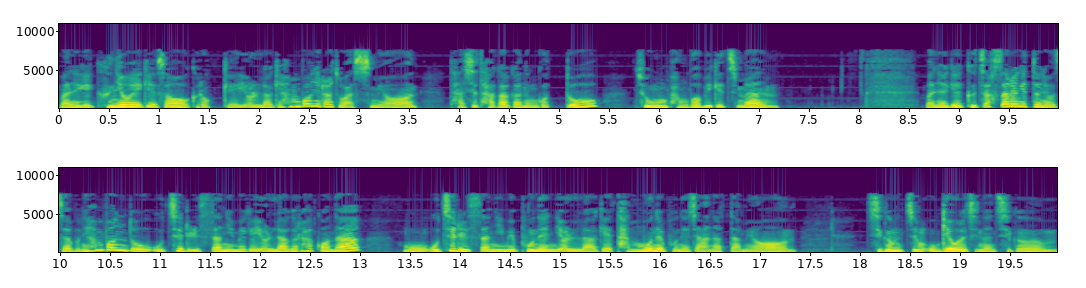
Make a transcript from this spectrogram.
만약에 그녀에게서 그렇게 연락이 한 번이라도 왔으면 다시 다가가는 것도 좋은 방법이겠지만, 만약에 그 짝사랑했던 여자분이 한 번도 5714님에게 연락을 하거나, 뭐, 5714님이 보낸 연락에 단문을 보내지 않았다면, 지금쯤 5개월 지난 지금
